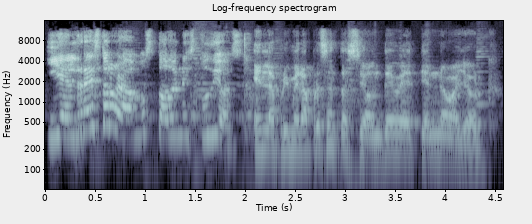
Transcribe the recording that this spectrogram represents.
Y el resto lo grabamos todo en estudios. En la primera presentación de Betty en Nueva York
